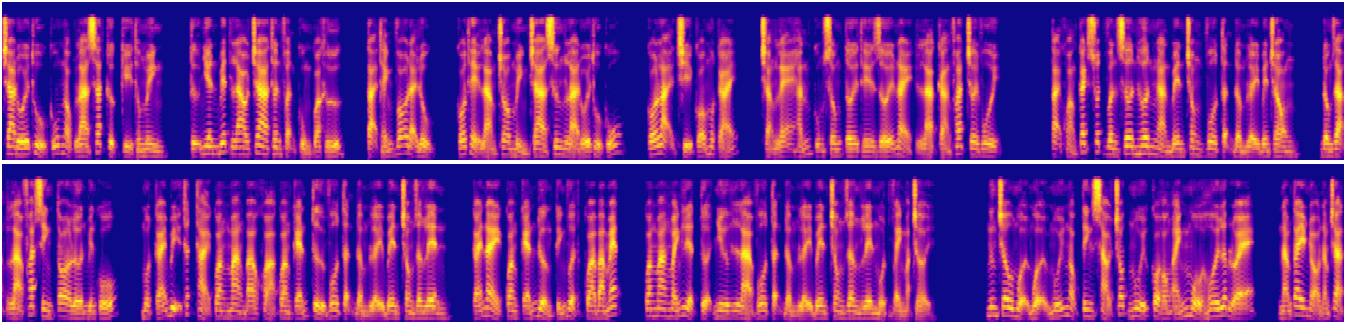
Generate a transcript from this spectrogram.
cha đối thủ cũ ngọc la sát cực kỳ thông minh, tự nhiên biết lao cha thân phận cùng quá khứ, tại thánh võ đại lục, có thể làm cho mình cha xưng là đối thủ cũ, có lại chỉ có một cái, chẳng lẽ hắn cũng sống tới thế giới này là càng phát chơi vui tại khoảng cách xuất vân sơn hơn ngàn bên trong vô tận đầm lầy bên trong, đồng dạng là phát sinh to lớn biến cố, một cái bị thất thải quang mang bao khỏa quang kén từ vô tận đầm lầy bên trong dâng lên, cái này quang kén đường tính vượt qua ba mét, quang mang mãnh liệt tựa như là vô tận đầm lầy bên trong dâng lên một vành mặt trời. Ngưng châu mội mội mũi ngọc tinh xảo chóp mũi có hóng ánh mồ hôi lấp lóe, nắm tay nhỏ nắm chặt,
